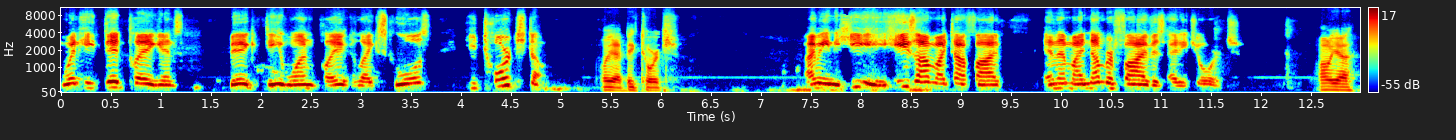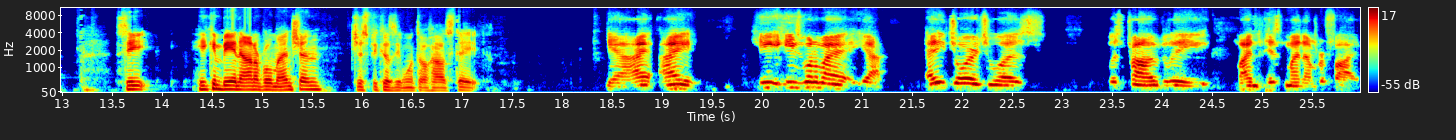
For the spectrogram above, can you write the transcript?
when he did play against big D1 play like schools, he torched them. Oh yeah, big torch. I mean, he he's on my top five, and then my number five is Eddie George. Oh yeah, see, he can be an honorable mention just because he went to Ohio State. Yeah, I, I, he, he's one of my yeah. Eddie George was was probably my is my number five.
